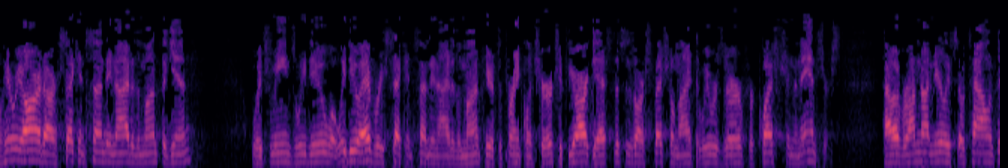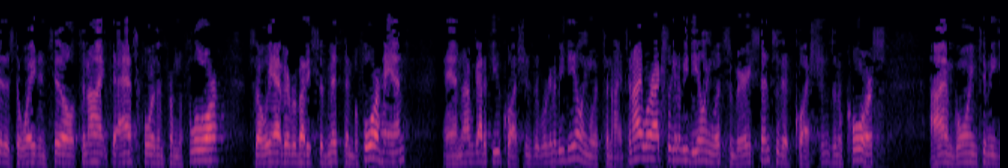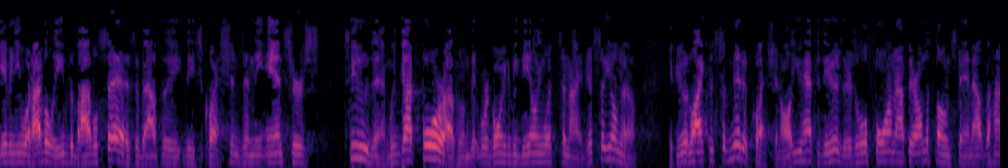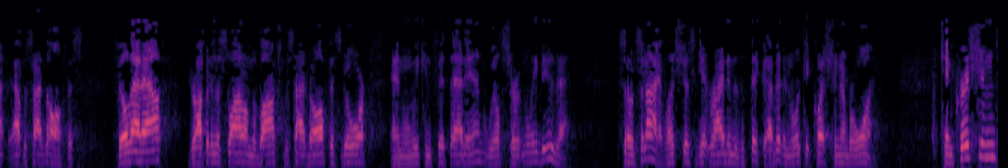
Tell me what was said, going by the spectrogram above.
Well, here we are at our second Sunday night of the month again, which means we do what we do every second Sunday night of the month here at the Franklin Church. If you're our guest, this is our special night that we reserve for question and answers. However, I'm not nearly so talented as to wait until tonight to ask for them from the floor, so we have everybody submit them beforehand. And I've got a few questions that we're going to be dealing with tonight. Tonight we're actually going to be dealing with some very sensitive questions, and of course, I'm going to be giving you what I believe the Bible says about the, these questions and the answers to them. We've got four of them that we're going to be dealing with tonight, just so you'll know. If you would like to submit a question, all you have to do is there's a little form out there on the phone stand out, behind, out beside the office. Fill that out, drop it in the slot on the box beside the office door, and when we can fit that in, we'll certainly do that. So tonight, let's just get right into the thick of it and look at question number one. Can Christians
